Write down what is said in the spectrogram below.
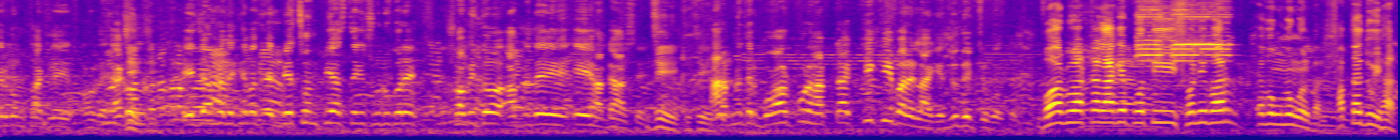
এরকম থাকলে হবে। এখন এই যে আমরা দেখতে পাচ্ছি বেসন পেঁয়াজ থেকে শুরু করে সবই তো আপনাদের এই হাটে আসে। জি জি আর আপনাদের বহরপুর হাটটা কি কি বারে লাগে যদি একটু বলতেন? বরবুয়ারটা লাগে প্রতি শনিবার এবং মঙ্গলবার সপ্তাহে দুই হাট।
